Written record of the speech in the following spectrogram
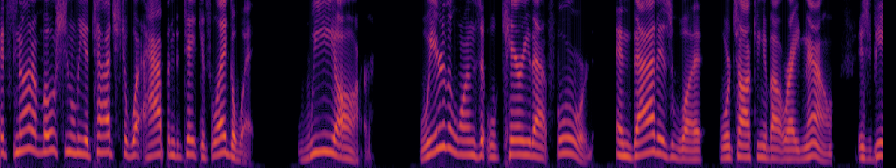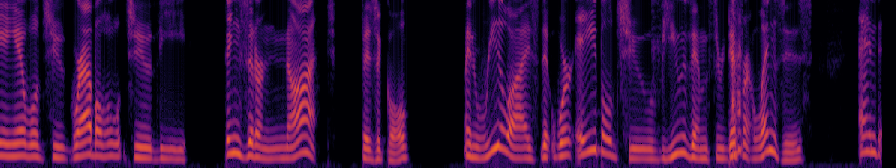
It's not emotionally attached to what happened to take its leg away. We are. We're the ones that will carry that forward. And that is what we're talking about right now is being able to grab a hold to the things that are not physical and realize that we're able to view them through uh-huh. different lenses and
